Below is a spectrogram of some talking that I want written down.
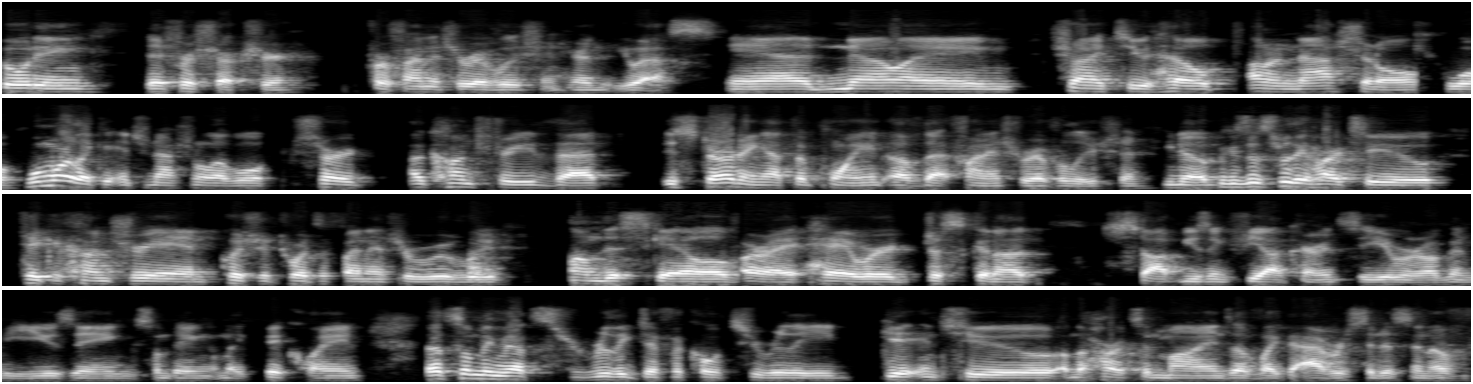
building infrastructure for financial revolution here in the US. And now I'm trying to help on a national, well, more like an international level, start a country that is starting at the point of that financial revolution. You know, because it's really hard to take a country and push it towards a financial revolution on this scale of, all right, hey, we're just to stop using fiat currency. We're all going to be using something like Bitcoin. That's something that's really difficult to really get into on the hearts and minds of like the average citizen of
